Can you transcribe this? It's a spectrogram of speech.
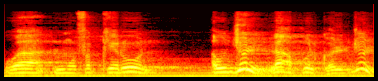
والمفكرون أو جل لا أقول كل جل.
